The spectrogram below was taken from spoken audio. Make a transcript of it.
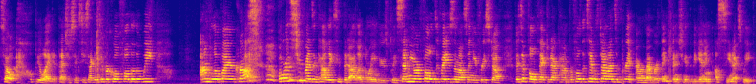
so I hope you like it. That's your 60 second super cool fold of the week. Envelope Iron Cross. For the two friends and colleagues, keep the dialogue going. Viewers, please send me your folds if I use them. I'll send you free stuff. Visit foldfactory.com for folded samples, die and print. And remember, think finishing at the beginning. I'll see you next week.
